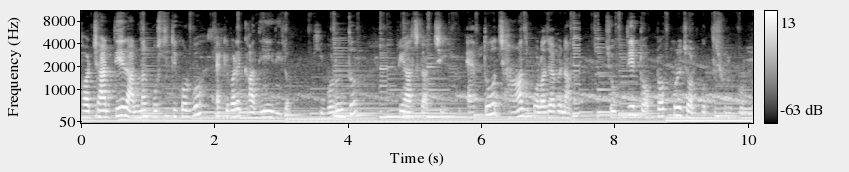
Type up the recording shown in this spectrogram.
ঘর ঝাঁট দিয়ে রান্নার প্রস্তুতি করব, একেবারে কাঁদিয়েই দিল। কি বলুন তো? পেঁয়াজ কাটছি। এত ঝাঁঝ বলা যাবে না। চোখ দিয়ে টপ টপ করে জল পড়তে শুরু করল।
